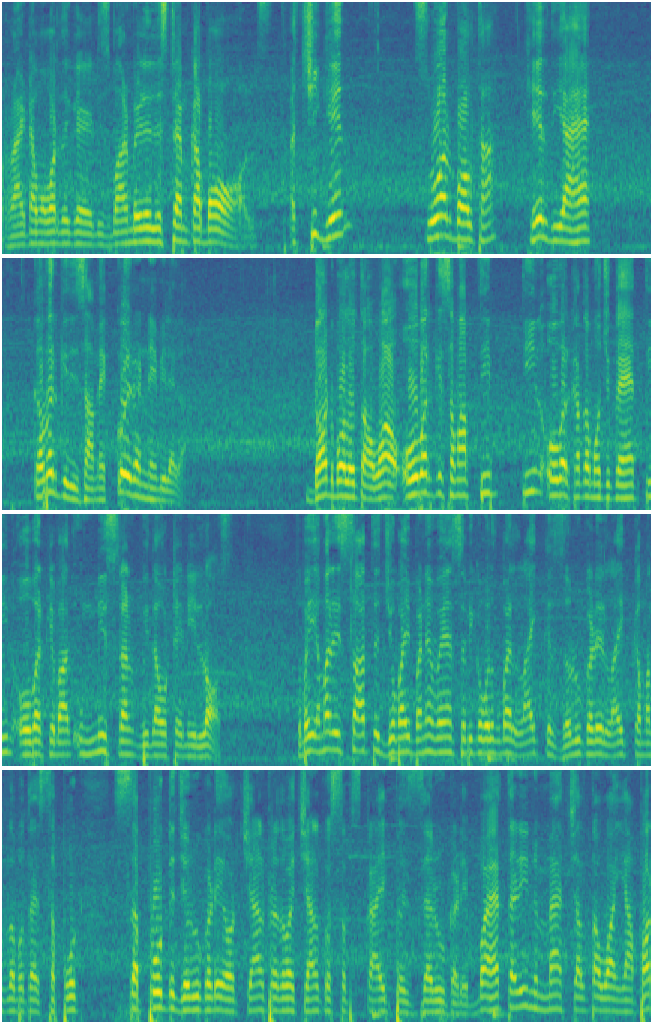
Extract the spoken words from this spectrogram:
Right arm over the gate इस बार मिडिल स्टैम्प का बॉल अच्छी गेंद स्लोअर बॉल था, खेल दिया है कवर की दिशा में कोई रन नहीं मिलेगा। डॉट बॉल होता हुआ ओवर की समाप्ति, तीन ओवर खत्म हो चुके हैं, तीन ओवर के बाद 19 रन विदाउट एनी लॉस तो भाई, हमारे साथ जो भाई बने हुए हैं, सभी को बोलूँगा भाई लाइक ज़रूर करें लाइक का मतलब होता है सपोर्ट सपोर्ट ज़रूर करें और चैनल पर तो भाई चैनल को सब्सक्राइब ज़रूर करें। बेहतरीन मैच चलता हुआ यहाँ पर।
